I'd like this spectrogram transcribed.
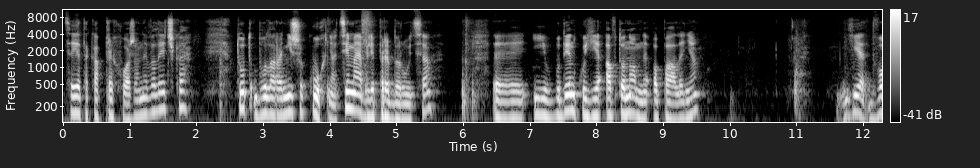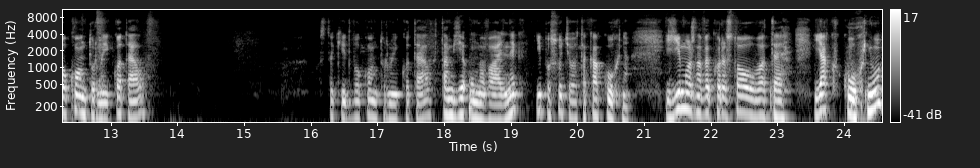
Це є така прихожа невеличка. Тут була раніше кухня. Ці меблі приберуться. Е, і в будинку є автономне опалення. Є двоконтурний котел. Ось такий двоконтурний котел. Там є умивальник і, по суті, ось така кухня. Її можна використовувати як кухню,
